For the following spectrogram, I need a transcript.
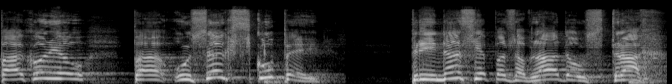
pahorjev, pa vseh skupaj. Pri nas je pa zavladal strah.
